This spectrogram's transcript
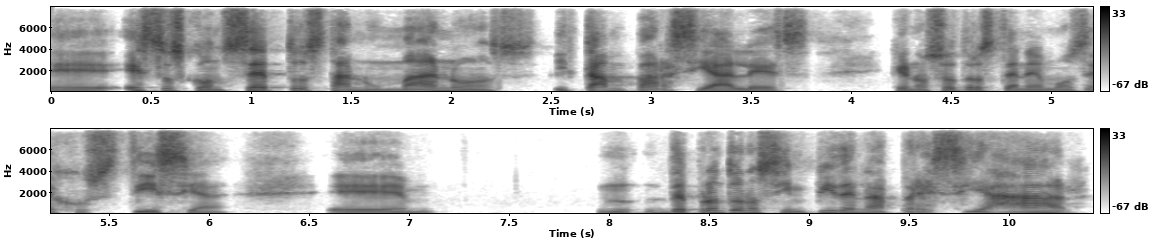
Eh, estos conceptos tan humanos y tan parciales que nosotros tenemos de justicia, eh, de pronto nos impiden apreciar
